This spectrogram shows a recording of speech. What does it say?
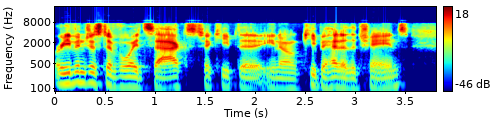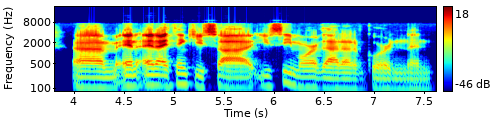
or even just avoid sacks to keep the you know keep ahead of the chains. Um, and and I think you saw you see more of that out of Gordon than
